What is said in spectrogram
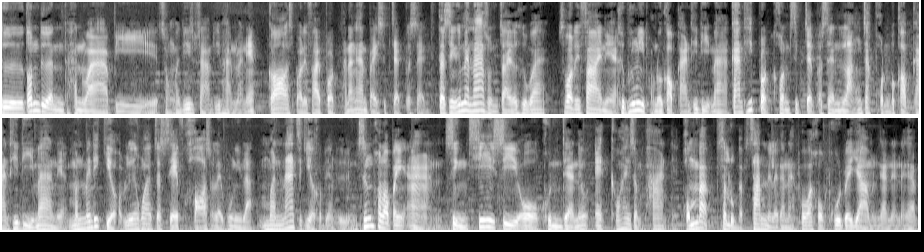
คือต้นเดือนธันวาปี 2023 ที่ผ่านมาเนี้ยก็ Spotify ปลดพนักงานไป 17%แต่สิ่งที่มันน่าสนใจก็คือว่า Spotify เนี่ยคือเพิ่งมีผลประกอบการที่ดีมาก การที่ปลดคน 17%หลังจากผลประกอบการที่ดีมากเนี่ยมันไม่ได้เกี่ยวกับเรื่องว่าจะเซฟคอสอะไรพวกนี้ละมันน่าจะเกี่ยวกับอย่างอื่น ซึ่งพอเราไปอ่านสิ่งที่ CEO คุณ Daniel Ek เขาให้สัมภาษณ์เนี่ยผมแบบสรุปแบบสั้นเลยแล้วกันนะเพราะว่าเขาพูดไปยาวเหมือนกันเนี่ยนะครับ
